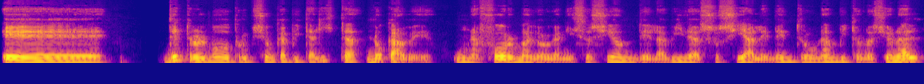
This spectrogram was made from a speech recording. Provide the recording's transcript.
Eh, dentro del modo de producción capitalista no cabe una forma de organización de la vida social dentro de un ámbito nacional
